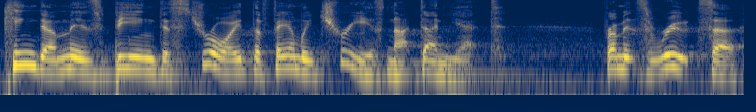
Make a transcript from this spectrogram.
kingdom is being destroyed, the family tree is not done yet. From its roots, a,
